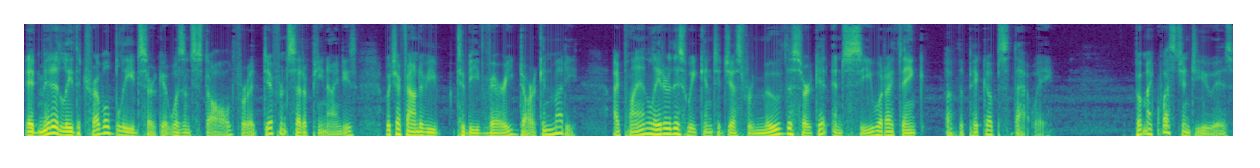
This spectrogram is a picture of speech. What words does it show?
Admittedly, the treble bleed circuit was installed for a different set of P90s, which I found to be to be very dark and muddy. I plan later this weekend to just remove the circuit and see what I think of the pickups that way. But my question to you is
